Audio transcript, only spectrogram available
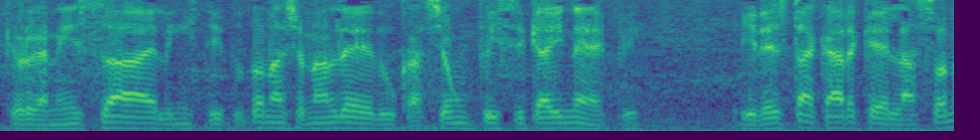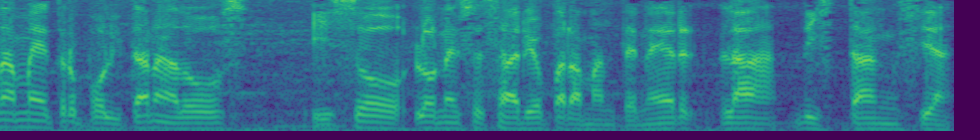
que organiza el Instituto Nacional de Educación Física INEFI y destacar que la zona metropolitana 2 hizo lo necesario para mantener la distancia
